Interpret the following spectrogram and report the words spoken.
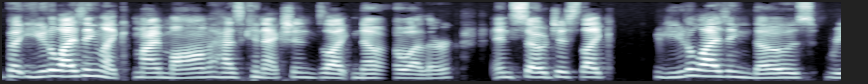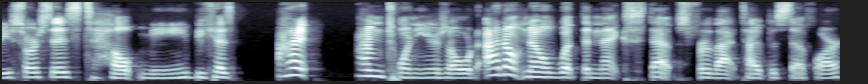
but utilizing like my mom has connections like no other and so just like utilizing those resources to help me because I I'm 20 years old. I don't know what the next steps for that type of stuff are.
